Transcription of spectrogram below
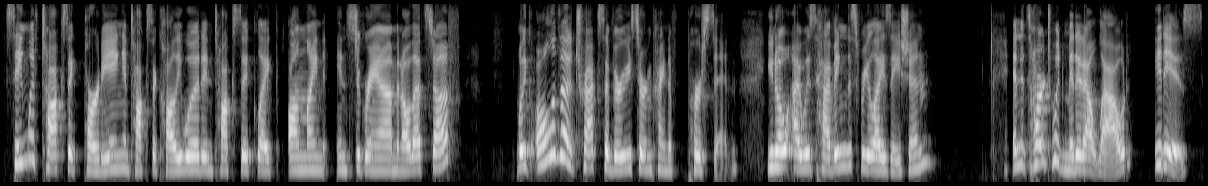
Same with toxic partying and toxic Hollywood and toxic like online Instagram and all that stuff. Like all of that attracts a very certain kind of person. You know, I was having this realization, and it's hard to admit it out loud. It is.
